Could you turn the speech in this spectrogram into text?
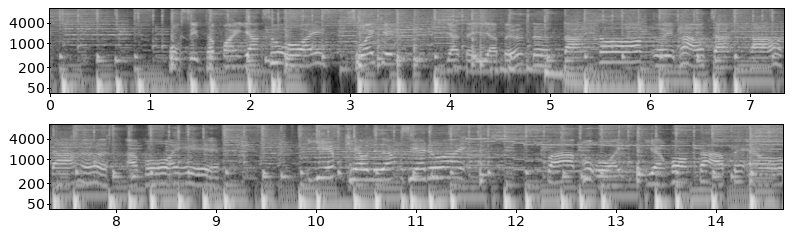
60ทำไมยังสวย สวยจริง อย่าแต่อย่าเติงเดิงต่างน้องเอ่ยข้าวจังขาวดางเอออโมยยิ้มเขียวเหลืองเสียด้วยฟ้าผู้อวยยังมองตาแป๋ว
